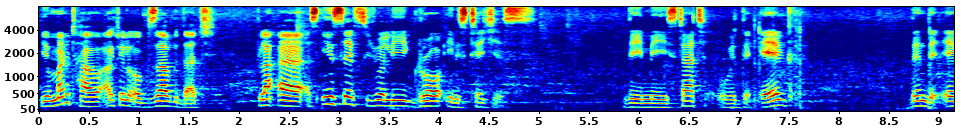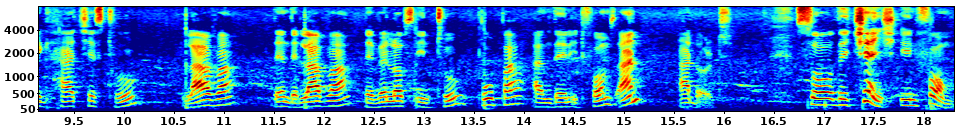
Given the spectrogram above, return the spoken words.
You might have actually observed that uh, insects usually grow in stages. They may start with the egg, then the egg hatches to larva, then the larva develops into pupa, and then it forms an adult. So the change in form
